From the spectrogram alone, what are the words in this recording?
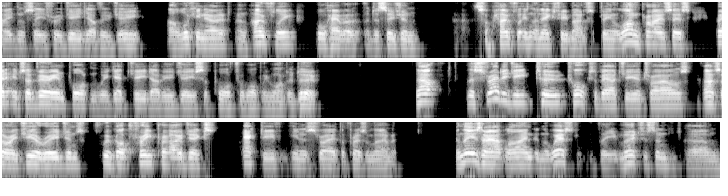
agencies through GWG are looking at it and hopefully we'll have a, a decision so hopefully in the next few months. It's been a long process, but it's a very important we get GWG support for what we want to do. Now, the strategy two talks about geotrials, I'm sorry, georegions. We've got three projects active in Australia at the present moment. And these are outlined in the west, the Murchison um,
